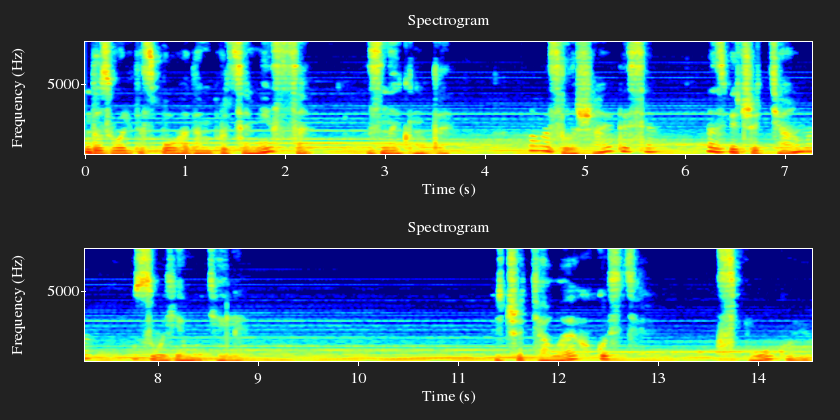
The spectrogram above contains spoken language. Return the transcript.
дозвольте спогадам про це місце зникнути, але залишайтеся з відчуттями у своєму тілі. Відчуття легкості, спокою,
